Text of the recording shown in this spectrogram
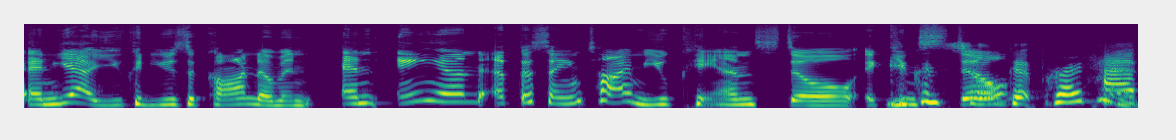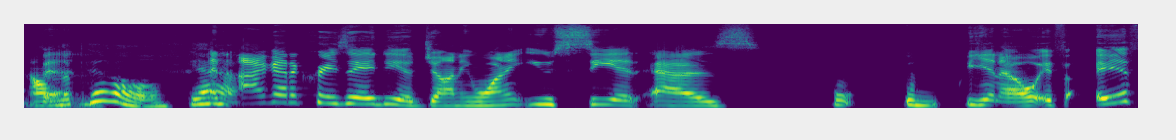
and yeah, you could use a condom, and and and at the same time, you can still it can, you can still, get pregnant on the pill. Yeah. And I got a crazy idea, Johnny. Why don't you see it as you know, if if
